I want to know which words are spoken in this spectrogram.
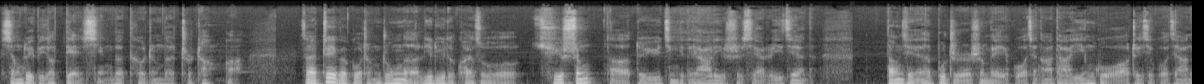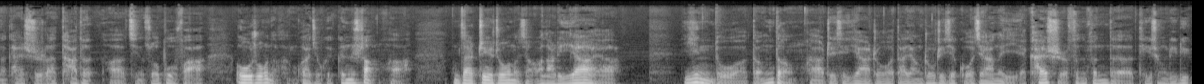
相对比较典型的特征的滞胀啊。在这个过程中呢，利率的快速趋升啊，对于经济的压力是显而易见的。当前不只是美国、加拿大、英国这些国家呢，开始了它的啊紧缩步伐，欧洲呢很快就会跟上啊。那么在这周呢，像澳大利亚呀、印度等等啊这些亚洲啊、大洋洲这些国家呢，也开始纷纷的提升利率。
